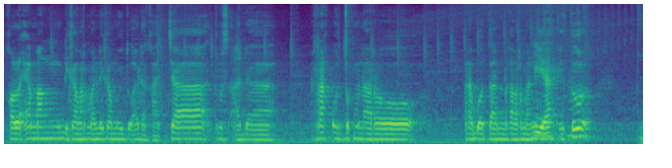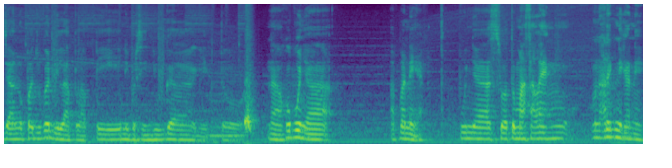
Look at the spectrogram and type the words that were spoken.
kalau emang di kamar mandi kamu itu ada kaca terus ada rak untuk menaruh perabotan kamar mandi Iya, ya itu jangan lupa juga dilap-lapin dibersihin juga gitu. Nah aku punya apa nih punya suatu masalah yang menarik nih kan nih.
